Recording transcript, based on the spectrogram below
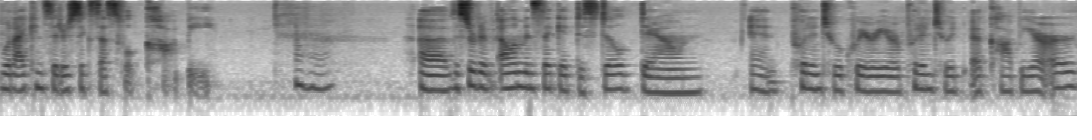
what I consider successful copy. Mm-hmm. Uh, the sort of elements that get distilled down and put into a query or put into a, a copy are, are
